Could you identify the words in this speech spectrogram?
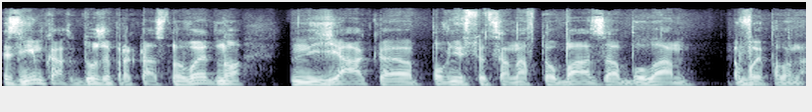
знімках дуже прекрасно видно, як е, повністю ця нафтобаза була випалена.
